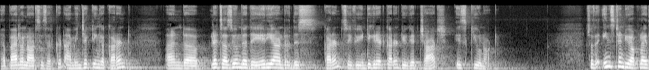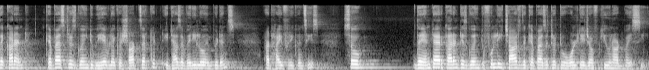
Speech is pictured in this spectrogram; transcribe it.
a parallel RC circuit. I'm injecting a current and uh, let's assume that the area under this current, so if you integrate current you get charge is Q naught. So the instant you apply the current, capacitor is going to behave like a short circuit. It has a very low impedance at high frequencies. So the entire current is going to fully charge the capacitor to voltage of Q naught by C.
